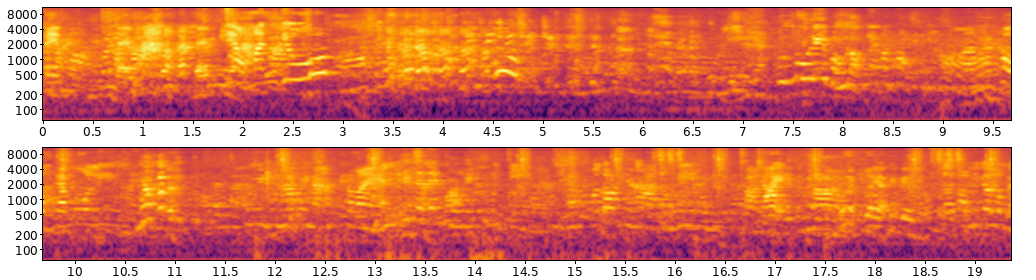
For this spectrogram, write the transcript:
เต็มเต็มเต็มเดี๋ยวมันยุบคุณบูลลี่ผมเหรอผมแค่มูลี่ ทำไมจะเล่นบูรีคุณจีนเขาต้องทำงานแล้วไม่บางใช่มืดเลยอะพี่เบลเดี๋ยวแล้วตอนที่เราลงไป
